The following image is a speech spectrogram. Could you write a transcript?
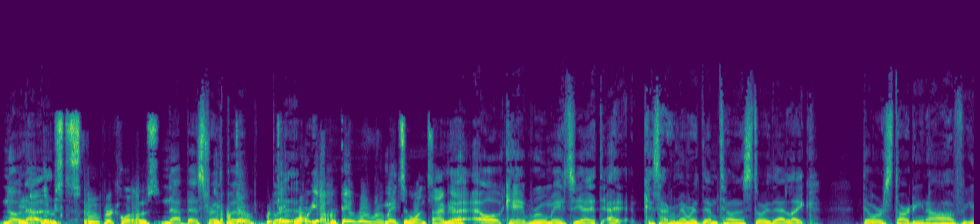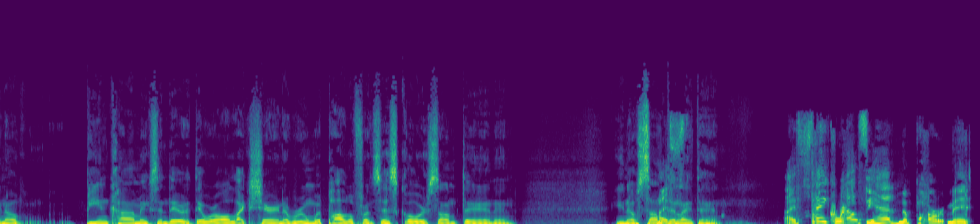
No, not they were super close. not best friends, But, they, but but, they were, yeah, but they were roommates at one time. Yeah, Uh, oh, okay, roommates. Yeah, because I, remember them telling a story that like they were starting off, you know, being comics, and they were, they were all like sharing a room with Pablo Francisco or something, and you know something I- like that. I think Ralphie had an apartment,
